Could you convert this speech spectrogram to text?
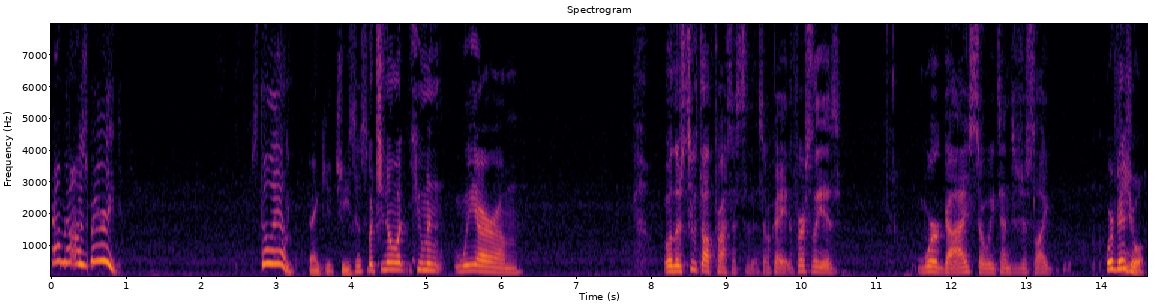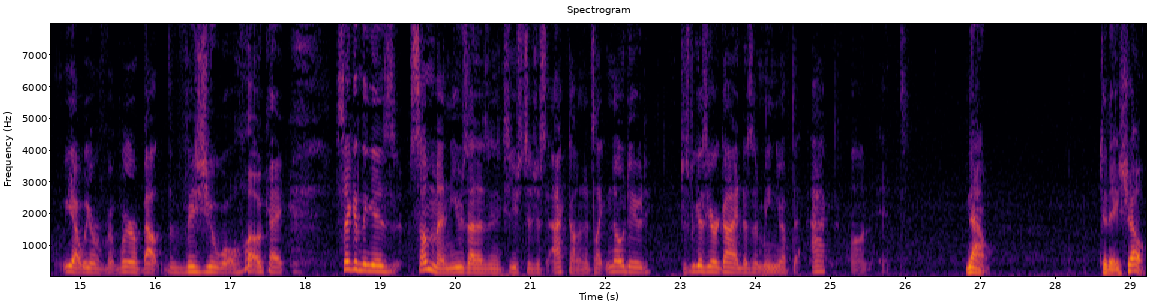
Mean, I was married. Still am. Thank you, Jesus. But you know what, human, we are. um Well, there's two thought process to this. Okay, firstly is we're guys, so we tend to just like we're visual. yeah, we are we're about the visual. Okay. Second thing is some men use that as an excuse to just act on it. It's like, no, dude, just because you're a guy doesn't mean you have to act on it. Now, today's show.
